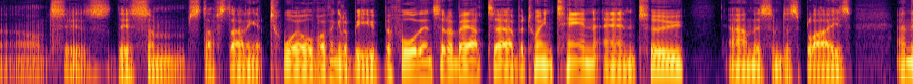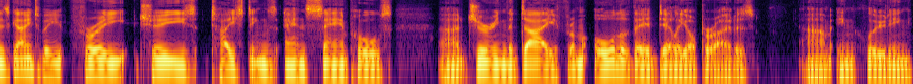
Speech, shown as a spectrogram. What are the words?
Uh, it says there's some stuff starting at 12. I think it'll be before then, so about uh, between 10 and 2. Um, there's some displays, and there's going to be free cheese tastings and samples uh, during the day from all of their deli operators, um, including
